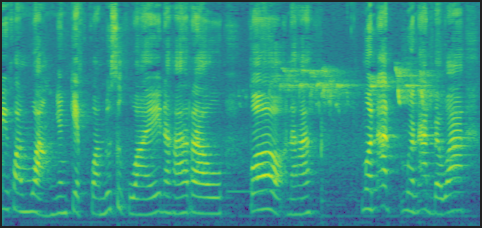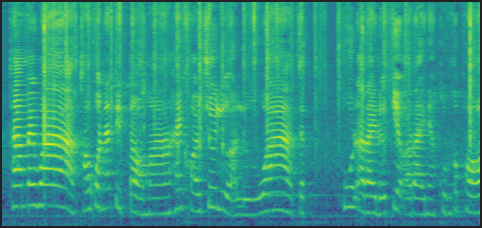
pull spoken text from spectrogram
มีความหวังยังเก็บความรู้สึกไว้นะคะ เราก็นะคะเหมือนอัดเหมือนอัดแบบว่า ถ้าไม่ว่าเขาคนนั้นติดต่อมาให้คอยช่วยเหลือหรือว่าจะพูดอะไรหรือเกี่ยวอะไรเนี่ย คุณก็พร้อม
